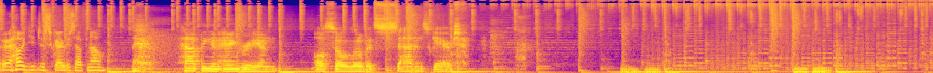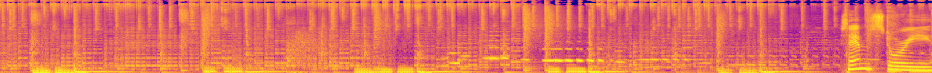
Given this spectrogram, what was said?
Or how would you describe yourself now? Happy and angry and also a little bit sad and scared. Sam's story,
